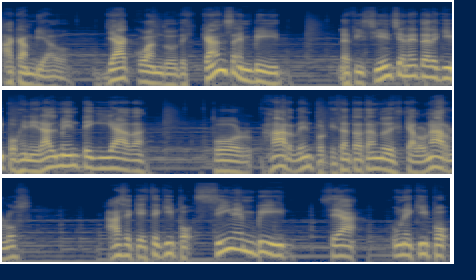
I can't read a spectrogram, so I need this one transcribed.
ha cambiado. Ya cuando descansa Embiid, la eficiencia neta del equipo, generalmente guiada por Harden, porque están tratando de escalonarlos, hace que este equipo sin Embiid sea un equipo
